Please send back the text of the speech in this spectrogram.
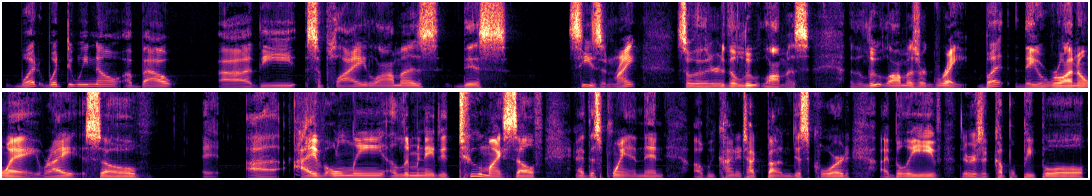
what what do we know about uh, the supply llamas this season? Right, so they're the loot llamas. The loot llamas are great, but they run away. Right, so uh, I've only eliminated two myself at this point, and then uh, we kind of talked about in Discord. I believe there's a couple people,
